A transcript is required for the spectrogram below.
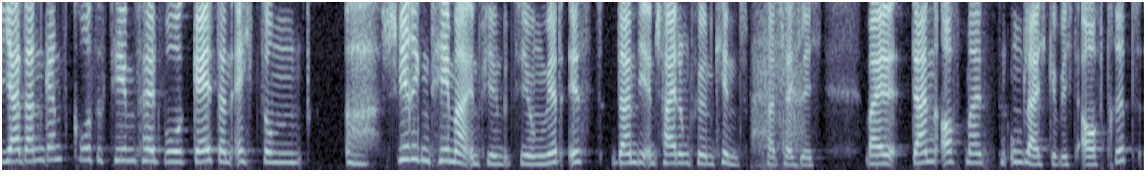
ja, dann ein ganz großes Themenfeld, wo Geld dann echt zum oh, schwierigen Thema in vielen Beziehungen wird, ist dann die Entscheidung für ein Kind tatsächlich weil dann oftmals ein Ungleichgewicht auftritt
